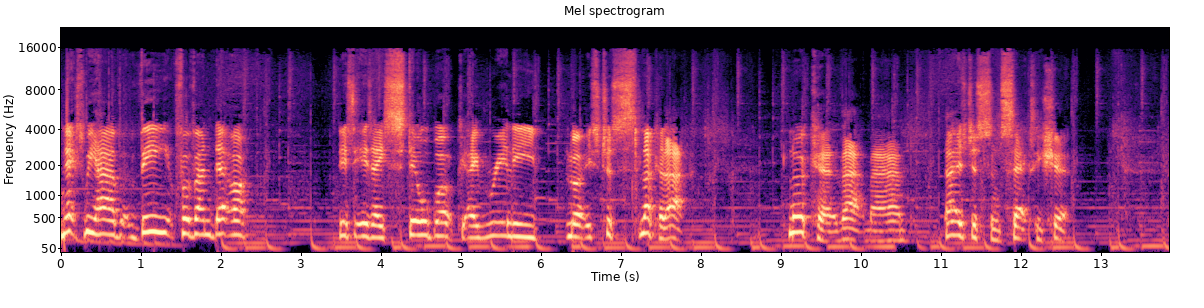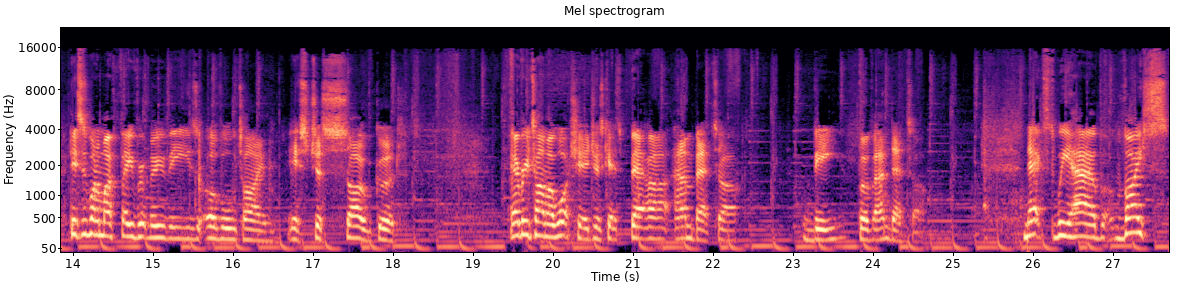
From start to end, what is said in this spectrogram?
Next we have V for Vendetta. This is a steelbook, a really, look, it's just, look at that. Look at that, man. That is just some sexy shit. This is one of my favourite movies of all time. It's just so good. Every time I watch it, it just gets better and better. V for Vendetta. Next, we have Vice,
